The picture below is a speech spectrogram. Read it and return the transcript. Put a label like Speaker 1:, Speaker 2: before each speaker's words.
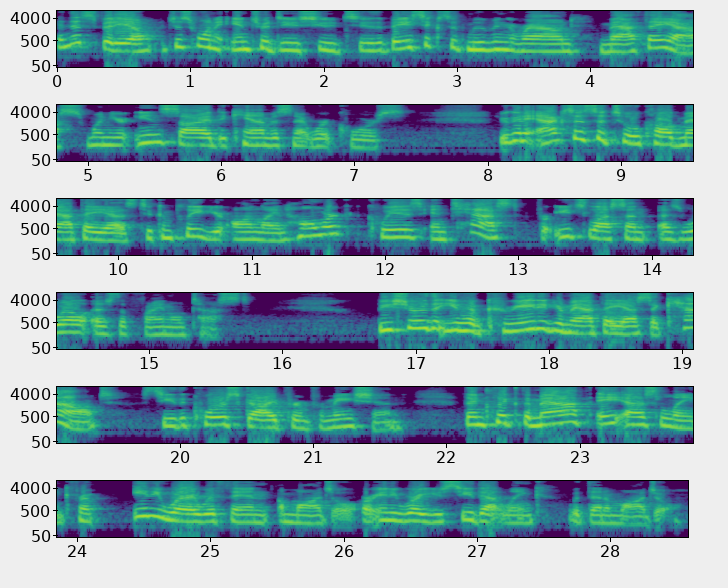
Speaker 1: In this video, I just want to introduce you to the basics of moving around MathAS when you're inside the Canvas Network course. You're going to access a tool called MathAS to complete your online homework, quiz, and test for each lesson as well as the final test. Be sure that you have created your MathAS account, see the course guide for information, then click the MathAS link from anywhere within a module or anywhere you see that link within a module.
